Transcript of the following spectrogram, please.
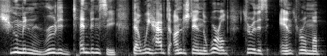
human rooted tendency that we have to understand the world through this anthropomorphic,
